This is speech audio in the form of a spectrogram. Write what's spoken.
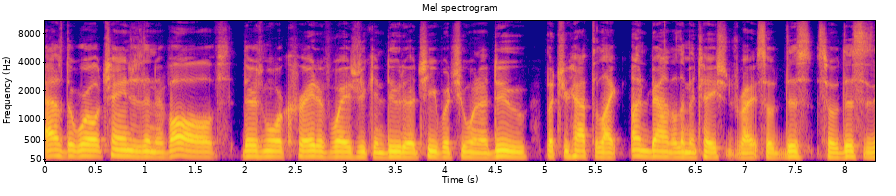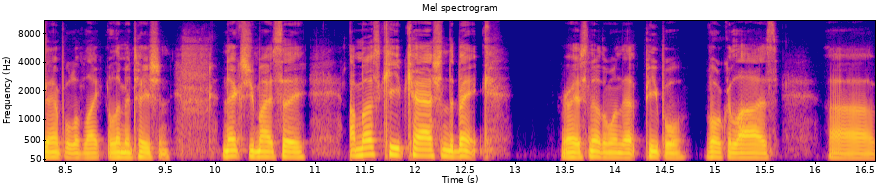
as the world changes and evolves, there's more creative ways you can do to achieve what you want to do, but you have to like unbound the limitations, right? So this so this example of like a limitation. Next, you might say, I must keep cash in the bank right? It's another one that people vocalize uh,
